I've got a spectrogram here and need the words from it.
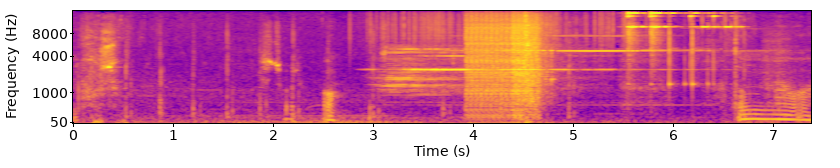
Boże. O. To mała.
